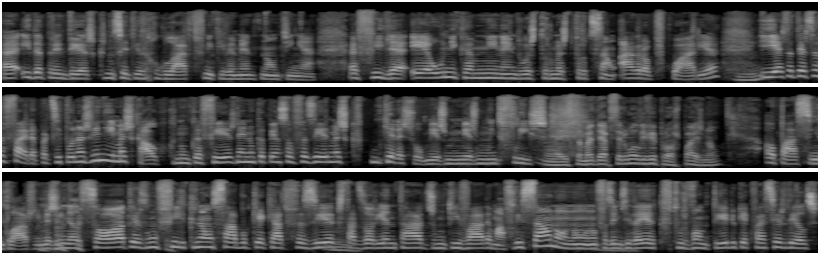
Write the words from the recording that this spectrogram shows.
uh, e de aprender, que no sentido regular definitivamente não tinha. A filha é a única menina em duas turmas de produção agropecuária uhum. e esta terça-feira participou nas vindimas, algo que nunca fez nem nunca pensou fazer, mas que, que a deixou mesmo, mesmo muito feliz. É, isso também deve ser um alívio para os pais, não? Opa, sim, claro. Imagina só teres um filho que não sabe o que é que há de fazer, que está desorientado, desmotivado. É uma aflição, não, não, não fazemos ideia de que futuro vão ter e o que é que vai ser deles.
